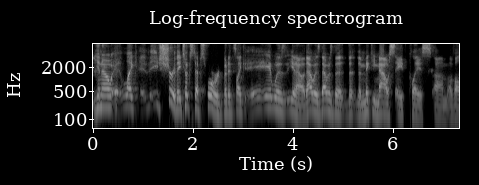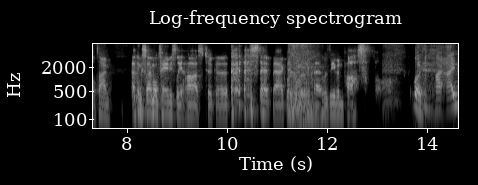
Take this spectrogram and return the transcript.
you know, it- like it- sure they took steps forward, but it's like it it was you know that was that was the the, the Mickey Mouse eighth place um, of all time. I think simultaneously Haas took a, a step backwards if that was even possible. Look, I,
